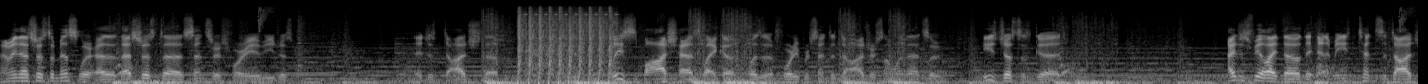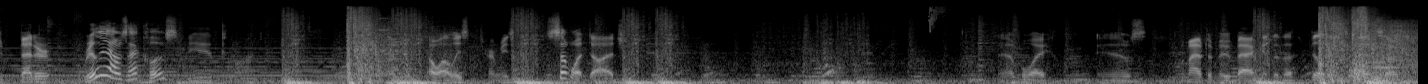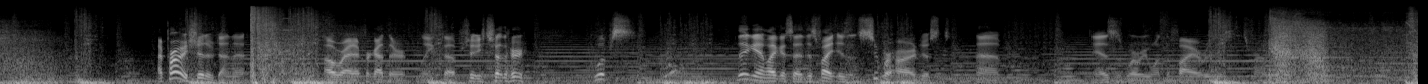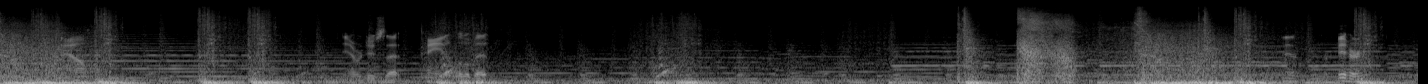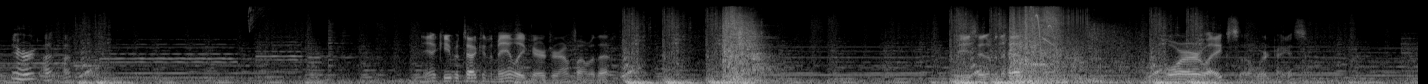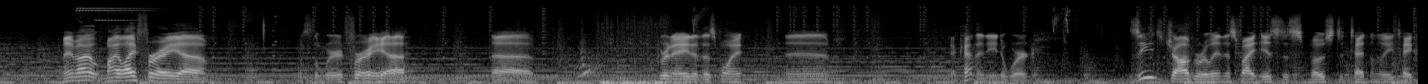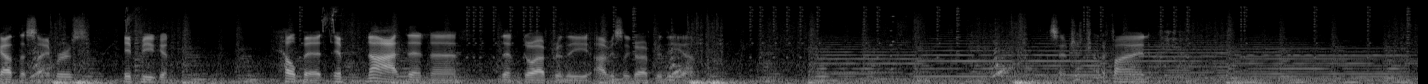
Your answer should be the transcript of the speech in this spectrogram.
I mean, that's just a missiler. Uh, that's just uh, sensors for you. You just they just dodge stuff. At least Bosch has like a was it a 40% to dodge or something like that, so he's just as good. I just feel like though the enemy tends to dodge better. Really, I was that close? Man, come on. Oh well, at least Hermes somewhat dodge. Oh boy, yeah, was, I might have to move back into the building. So I probably should have done that. Oh, right, I forgot they're linked up to each other. Whoops. Then again, like I said, this fight isn't super hard, just, um, yeah, this is where we want the fire resistance from. Now. Yeah, reduce that pain a little bit. Yeah, it hurt. It hurt. I, I... Yeah, keep attacking the melee character. I'm fine with that. Please hit him in the head. Or legs. That'll work, I guess. Man, my, my life for a, um, what's the word? For a, uh, uh, grenade at this point. Um, I kind of need to work. Zead's job really in this fight is to, supposed to technically take out the snipers, if you can help it. If not, then uh, then go after the obviously go after the. Um... I'm just trying to find.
